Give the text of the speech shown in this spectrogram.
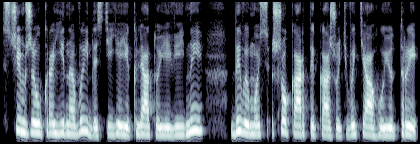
З чим же Україна вийде з тієї клятої війни? Дивимось, що карти кажуть, витягую три.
